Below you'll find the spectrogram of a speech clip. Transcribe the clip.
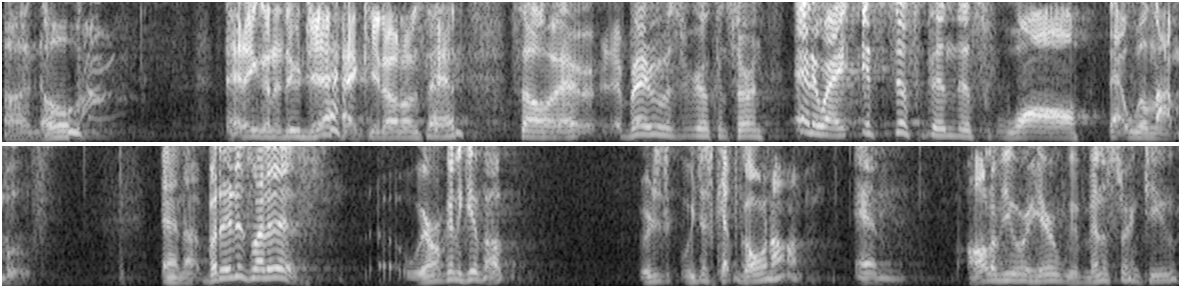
uh, no, that ain't gonna do jack, you know what I'm saying? So everybody was real concerned. Anyway, it's just been this wall that will not move. And, uh, but it is what it is. We aren't gonna give up we just, we just kept going on. And all of you are here. We're ministering to you.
